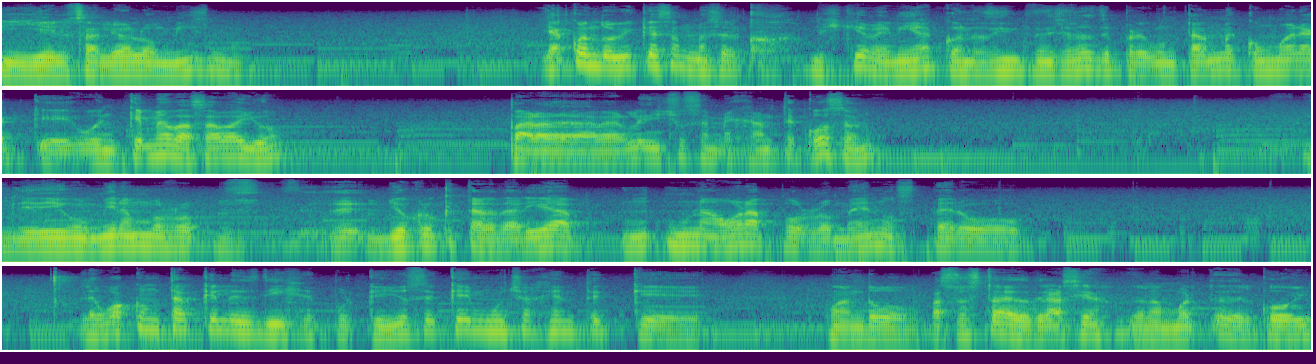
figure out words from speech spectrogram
Y él salió a lo mismo. Ya cuando vi que se me acercó, vi que venía con las intenciones de preguntarme cómo era que o en qué me basaba yo para haberle dicho semejante cosa, ¿no? Y le digo, mira, morro, pues, eh, yo creo que tardaría una hora por lo menos, pero le voy a contar qué les dije, porque yo sé que hay mucha gente que cuando pasó esta desgracia de la muerte del COVID,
